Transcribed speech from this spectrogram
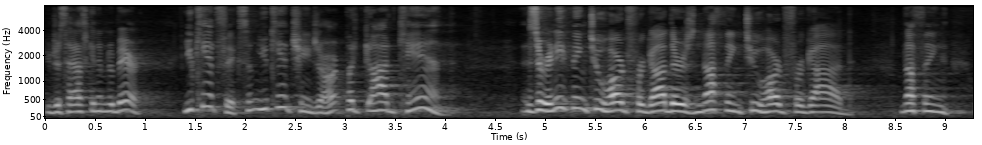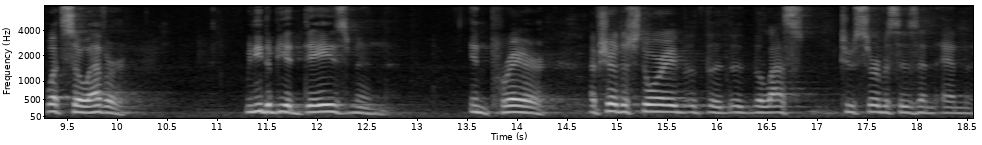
you're just asking him to bear. You can't fix them. You can't change their heart, but God can. Is there anything too hard for God? There is nothing too hard for God nothing whatsoever. We need to be a daysman in prayer. I've shared this story the, the, the last two services, and, and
